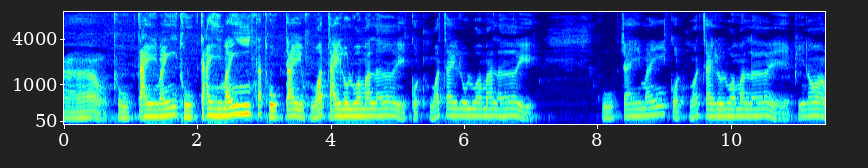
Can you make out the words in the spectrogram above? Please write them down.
อ้าว ถูกใจไหม ถูกใจไหม ถ้าถูกใจหัวใจรัวๆมาเลย กดหัวใจรัวๆมาเลย ถูกใจไหม กดหัวใจรัวๆมาเลย พี่น้อง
